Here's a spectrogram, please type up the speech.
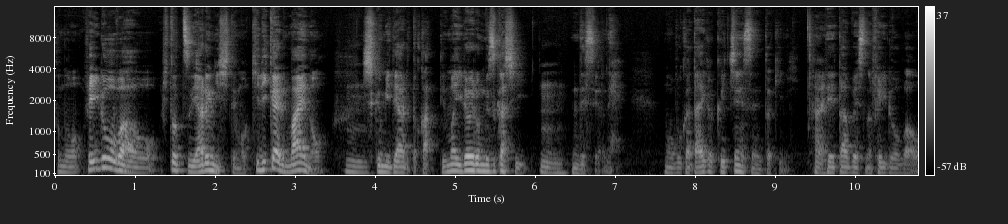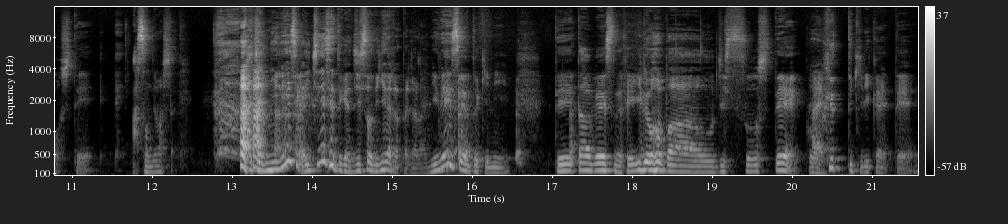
そのフェイルオーバーを一つやるにしても切り替える前のうん仕組みであるとかっていうまあいろいろ難しうんいんですよね。もう僕は大学1年生の時にはい。データベースのフェイルオーバーをして遊んでましたね。あじゃあ2年生が1年生の時は実装できなかったから2年生の時にデータベースのフェイルオーバーを実装してこうはい。ふって切り替えて、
